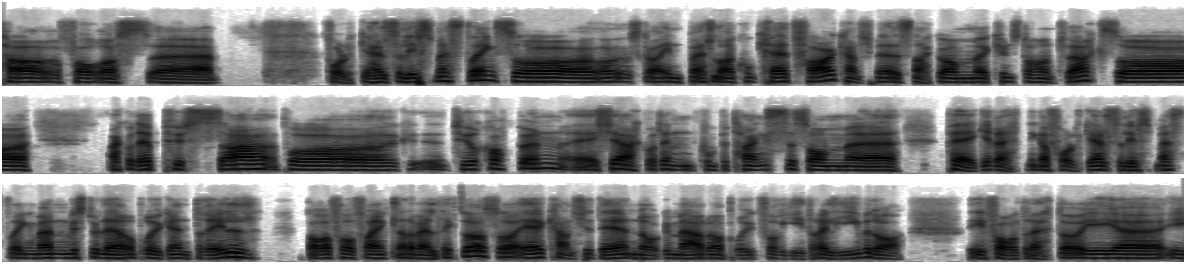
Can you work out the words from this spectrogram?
tar for oss folkehelse og livsmestring, så og skal inn på et eller annet konkret fag, kanskje vi snakker om kunst og håndverk, så, akkurat det å pusse på turkoppen er ikke akkurat en kompetanse som eh, peker i retning av folkehelse og livsmestring. Men hvis du lærer å bruke en drill, bare for å forenkle det veldig, da, så er kanskje det noe mer du har bruk for videre i livet. da i forhold til dette. Og i, eh, i,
